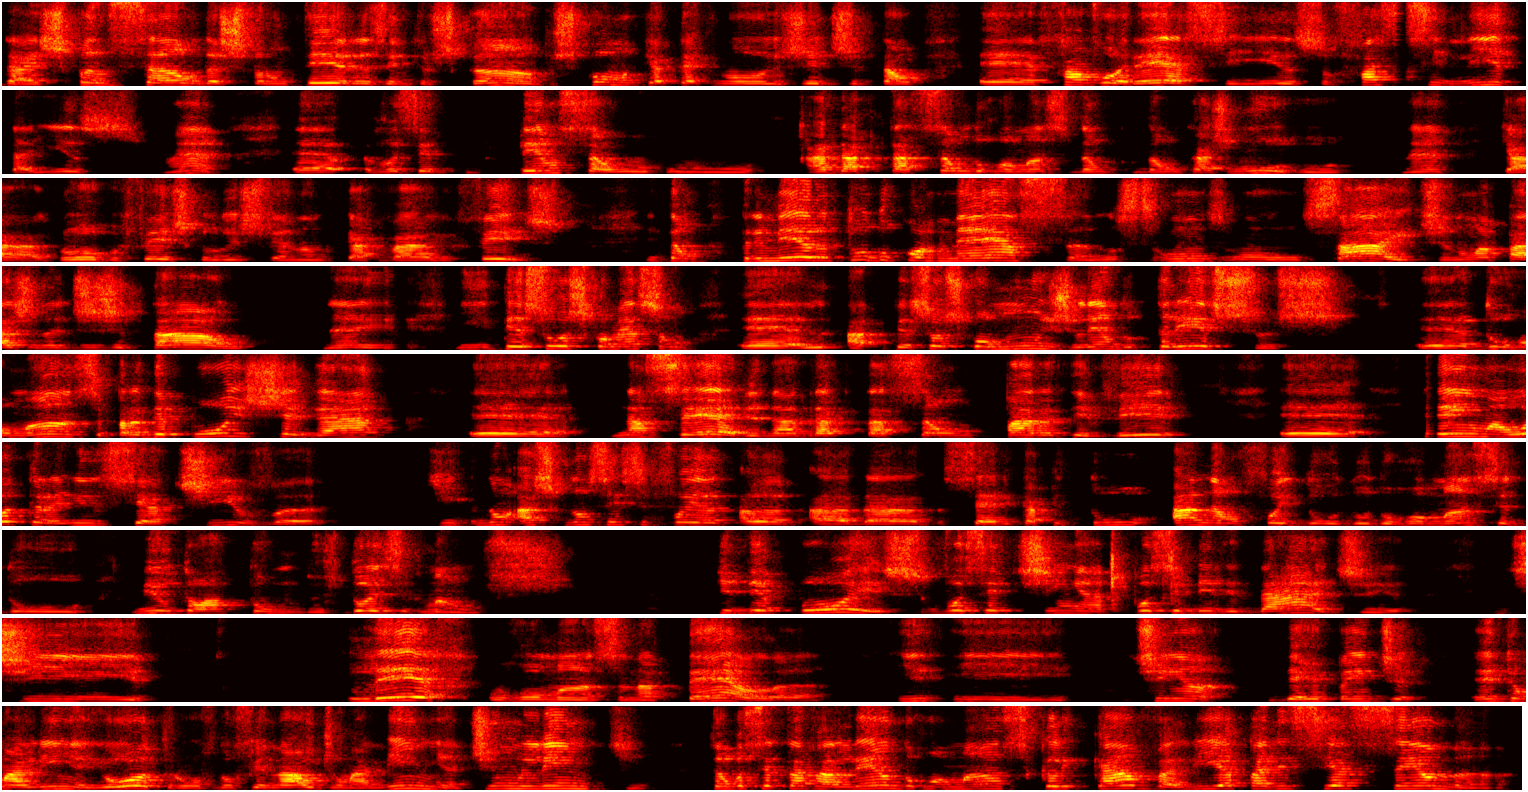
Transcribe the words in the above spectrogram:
da expansão das fronteiras entre os campos, como que a tecnologia digital é, favorece isso, facilita isso. Né? É, você pensa o, o, a adaptação do romance Dom, Dom Casmurro, né? que a Globo fez, que o Luiz Fernando Carvalho fez. Então, primeiro, tudo começa num um, site, numa página digital, né? e pessoas começam, é, pessoas comuns lendo trechos é, do romance para depois chegar é, na série, na adaptação para a TV. É, tem uma outra iniciativa que não, acho que não sei se foi a, a, a, da série Capitu, ah não, foi do, do, do, romance do Milton Atum, dos dois irmãos, que depois você tinha possibilidade de ler o romance na tela e, e tinha de repente entre uma linha e outra, ou no final de uma linha, tinha um link. Então você estava lendo o romance, clicava ali e aparecia a cena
